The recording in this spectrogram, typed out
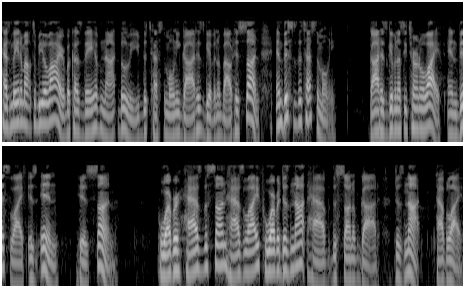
has made him out to be a liar because they have not believed the testimony God has given about his Son. And this is the testimony God has given us eternal life, and this life is in his Son. Whoever has the Son has life. Whoever does not have the Son of God does not have life.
